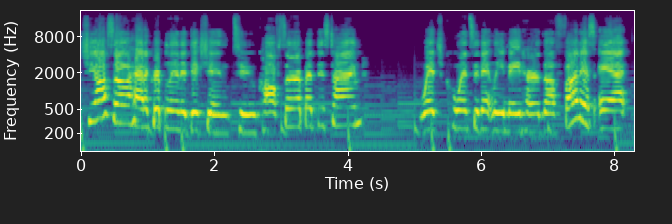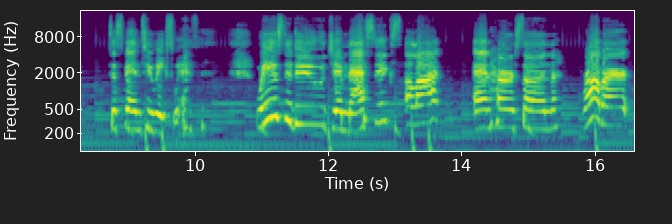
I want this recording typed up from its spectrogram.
She also had a crippling addiction to cough syrup at this time, which coincidentally made her the funnest aunt to spend two weeks with. we used to do gymnastics a lot, and her son, Robert,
